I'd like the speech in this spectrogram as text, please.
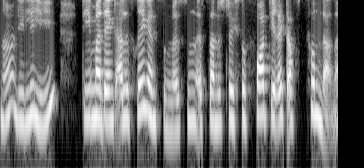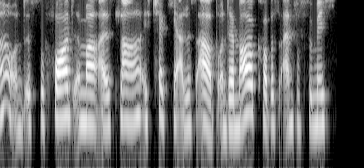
ne, die Lilly, die immer denkt, alles regeln zu müssen, ist dann natürlich so sofort direkt auf Zunder ne? und ist sofort immer, alles klar, ich check hier alles ab. Und der Maulkorb ist einfach für mich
